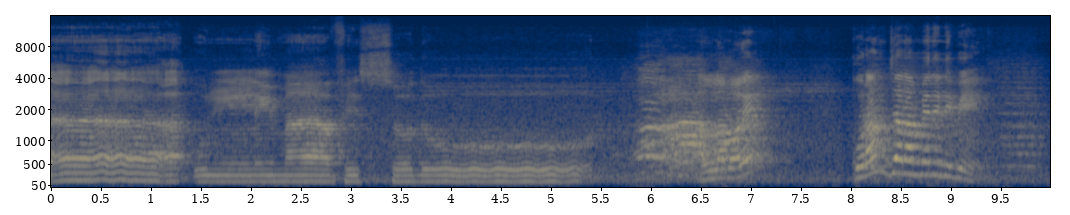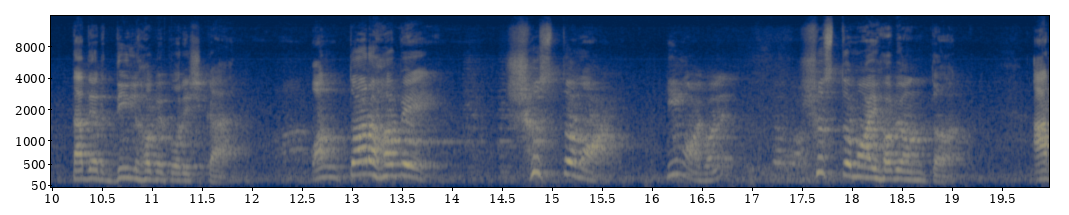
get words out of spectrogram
وشفاء لما في الصدور আল্লাহ বলে কোরআন যারা মেনে নেবে তাদের দিল হবে পরিষ্কার অন্তর হবে সুস্থময়। কি ময় বলে? সুস্থময় হবে অন্তর। আর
